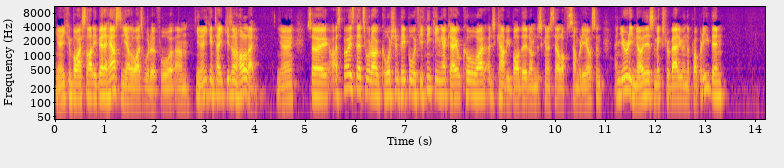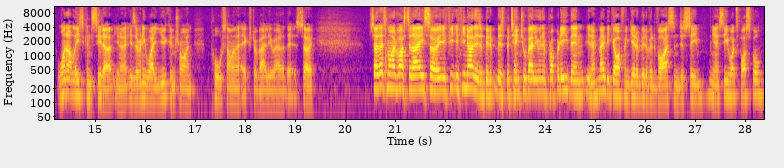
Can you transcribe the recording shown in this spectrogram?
you know, you can buy a slightly better house than you otherwise would have, or um, you know, you can take kids on a holiday. You know, so I suppose that's what I would caution people. If you're thinking, okay, well, cool, I, I just can't be bothered, I'm just going to sell off to somebody else, and and you already know there's some extra value in the property, then why not at least consider, you know, is there any way you can try and pull some of that extra value out of there? So so that's my advice today. So if you, if you know there's a bit of, there's potential value in the property, then you know maybe go off and get a bit of advice and just see you know see what's possible,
